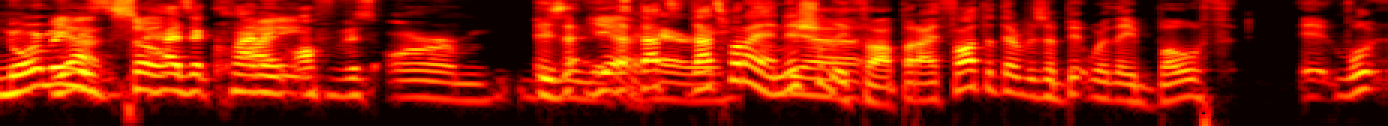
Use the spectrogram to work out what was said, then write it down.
Norman Yeah, is, so has it climbing I- off of his arm. Is that, yeah, that's Harry. that's what I initially Yeah. thought, but I thought that there was a bit where they both. It lo-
